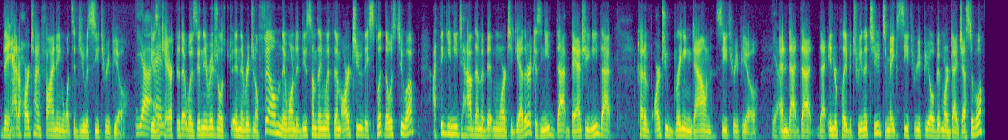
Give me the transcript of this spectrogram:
they had a hard time finding what to do with C3PO. Yeah, He was and- a character that was in the original in the original film. They wanted to do something with them. R2, they split those two up. I think you need to have them a bit more together because you need that banter. You need that kind of R2 bringing down C3PO. Yeah. And that that that interplay between the two to make C3PO a bit more digestible.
